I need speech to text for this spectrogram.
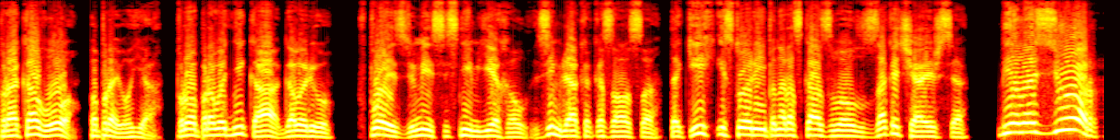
«Про кого?» — поправил я. «Про проводника, говорю. В поезде вместе с ним ехал, земляк оказался. Таких историй понарассказывал, закачаешься». «Белозер!»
